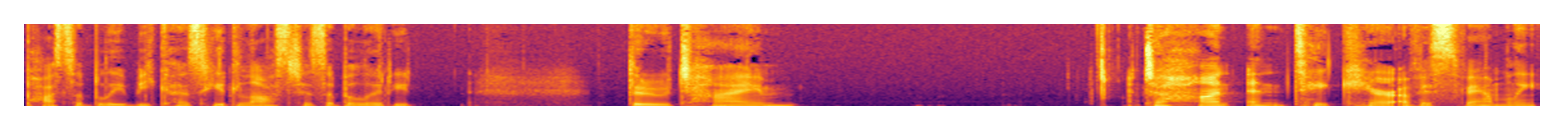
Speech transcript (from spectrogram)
possibly because he'd lost his ability through time to hunt and take care of his family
